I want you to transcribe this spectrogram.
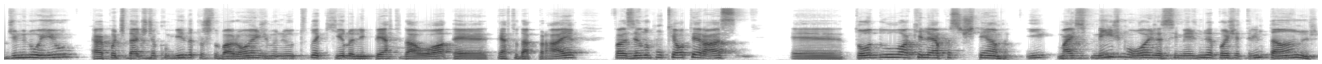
diminuiu a quantidade de comida para os tubarões, diminuiu tudo aquilo ali perto da, é, perto da praia, fazendo com que alterasse é, todo aquele ecossistema. E, mas mesmo hoje, assim, mesmo depois de 30 anos,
